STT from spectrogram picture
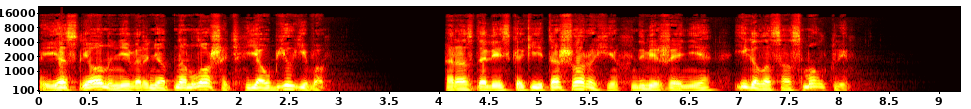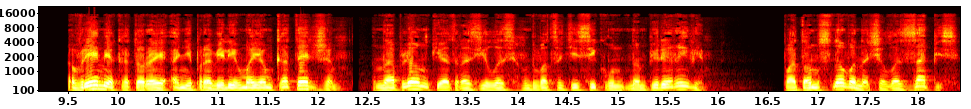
Если он не вернет нам лошадь, я убью его». Раздались какие-то шорохи, движения, и голоса смолкли. Время, которое они провели в моем коттедже, на пленке отразилось в двадцатисекундном перерыве. Потом снова началась запись.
